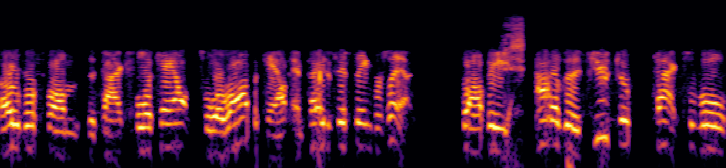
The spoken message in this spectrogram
over from the taxable account to a Roth account and pay the 15%. So I'll be out of the future taxable,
